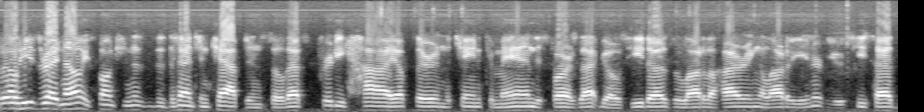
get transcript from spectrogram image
Well, he's right now he's functioning as the detention captain, so that's pretty high up there in the chain of command as far as that goes. He does a lot of the hiring, a lot of the interviews. He's had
